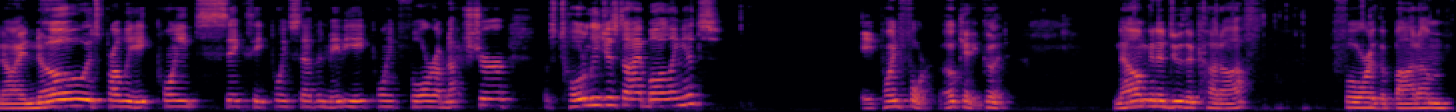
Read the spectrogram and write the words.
Now I know it's probably 8.6, 8.7, maybe 8.4. I'm not sure. I was totally just eyeballing it. 8.4. Okay, good. Now I'm going to do the cutoff for the bottom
